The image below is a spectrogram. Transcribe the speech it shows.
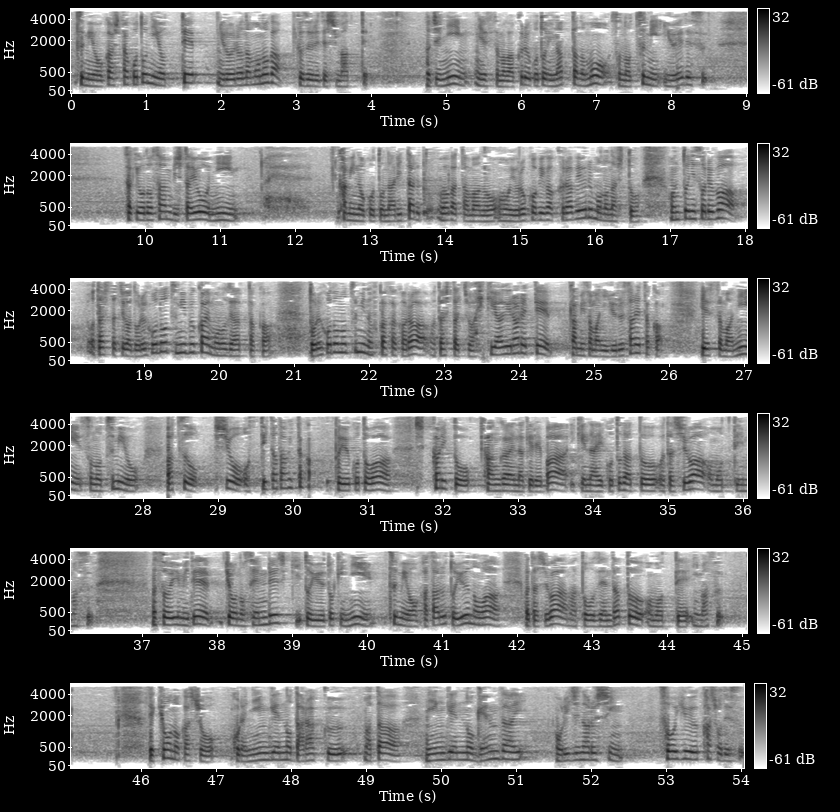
罪を犯したことによっていろいろなものが崩れてしまって後にイエス様が来ることになったのもその罪ゆえです。先ほど賛美したように神の子となりたると我が玉の喜びが比べうるものなしと本当にそれは私たちがどれほど罪深いものであったかどれほどの罪の深さから私たちは引き上げられて神様に許されたかイエス様にその罪を罰を死を負っていただいたかということはしっかりと考えなければいけないことだと私は思っています。そういう意味で今日の洗礼式という時に罪を語るというのは私はま当然だと思っています。で今日の箇所これ人間の堕落また人間の現在オリジナルシーンそういう箇所です。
